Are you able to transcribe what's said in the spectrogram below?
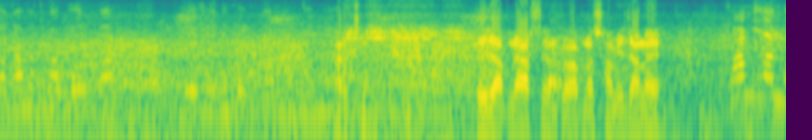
কথাবার্তা বলতাম। আচ্ছা। তো এই যে আপনি আসছেন তো আপনার স্বামী জানে? স্বামী জানব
